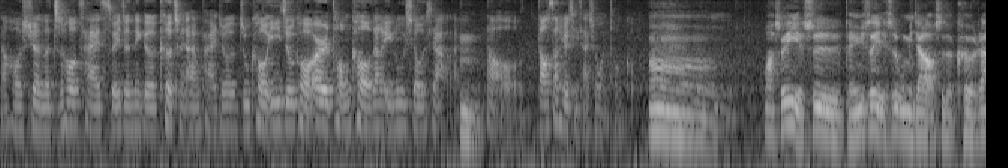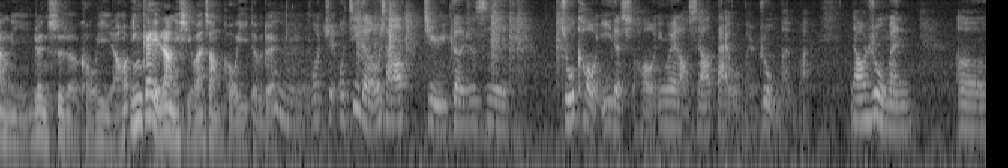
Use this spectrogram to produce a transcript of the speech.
然后选了之后，才随着那个课程安排，就主口一、主口二、统口，这样一路修下来。嗯，到到上学期才修完统口。嗯。哇，所以也是等于说也是吴敏佳老师的课，让你认识了口译，然后应该也让你喜欢上口译，对不对？嗯，我觉我记得我想要举一个，就是主口译的时候，因为老师要带我们入门嘛，然后入门，呃，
